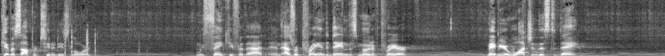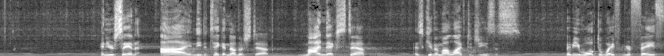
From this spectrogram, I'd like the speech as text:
Give us opportunities, Lord. And we thank you for that. And as we're praying today in this mode of prayer, Maybe you're watching this today and you're saying, I need to take another step. My next step is giving my life to Jesus. Maybe you walked away from your faith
